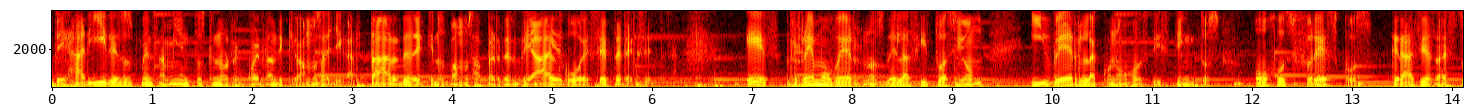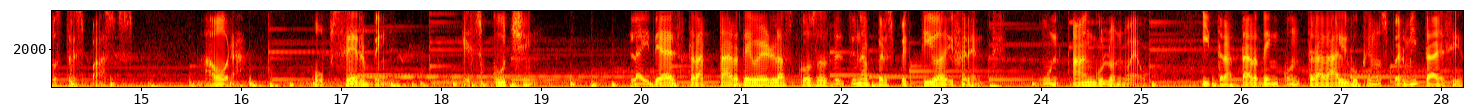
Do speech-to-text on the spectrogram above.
dejar ir esos pensamientos que nos recuerdan de que vamos a llegar tarde, de que nos vamos a perder de algo, etcétera, etcétera. Es removernos de la situación y verla con ojos distintos, ojos frescos, gracias a estos tres pasos. Ahora, observen, escuchen, la idea es tratar de ver las cosas desde una perspectiva diferente, un ángulo nuevo, y tratar de encontrar algo que nos permita decir,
